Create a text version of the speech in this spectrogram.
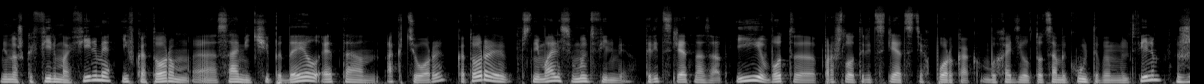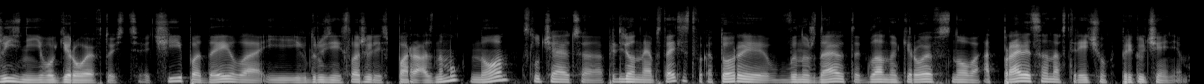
немножко фильм о фильме, и в котором э, сами Чип и Дейл — это актеры, которые снимались в мультфильме 30 лет назад. И вот э, прошло 30 лет с тех пор, как выходил тот самый культовый мультфильм, жизни его героев, то есть Чипа, Дейла и их друзей сложились по-разному, но случаются определенные обстоятельства, которые вынуждают главных героев снова отправиться навстречу приключениям.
